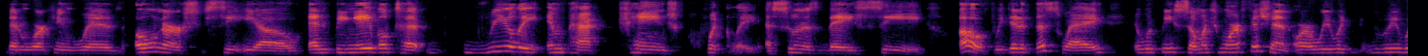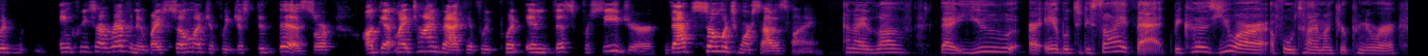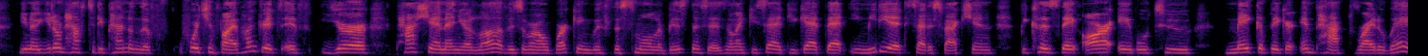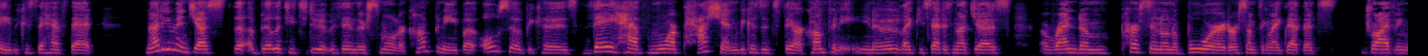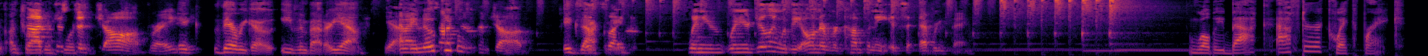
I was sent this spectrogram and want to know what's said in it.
than working with owner CEO and being able to really impact change quickly. As soon as they see oh if we did it this way it would be so much more efficient or we would we would increase our revenue by so much if we just did this or I'll get my time back if we put in this procedure. That's so much more satisfying. And I love that you are able to decide that because you are a full time entrepreneur. You know, you don't have to depend on the Fortune 500s if your passion and your love is around working with the smaller businesses. And like you said, you get that immediate satisfaction because they are able to make a bigger impact right away because they have that not even just the ability to do it within their smaller company, but also because they have more passion because it's their company. You know, like you said, it's not just a random person on a board or something like that that's driving a driving not just force. a job, right? It, there we go. Even better. Yeah. Yeah. And I know it's people. Not just a job. Exactly. It's like when you when you're dealing with the owner of a company, it's everything. We'll be back after a quick break.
